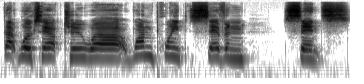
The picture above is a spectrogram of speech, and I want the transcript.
That works out to uh, 1.7 cents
